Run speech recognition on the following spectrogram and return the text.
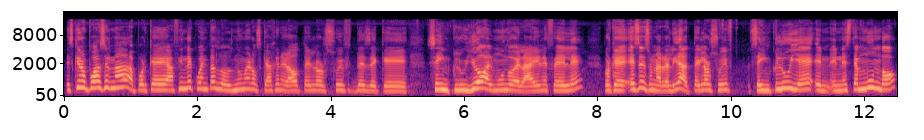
Es que no puedo hacer nada porque a fin de cuentas los números que ha generado Taylor Swift desde que se incluyó al mundo de la NFL, porque esa es una realidad, Taylor Swift se incluye en, en este mundo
